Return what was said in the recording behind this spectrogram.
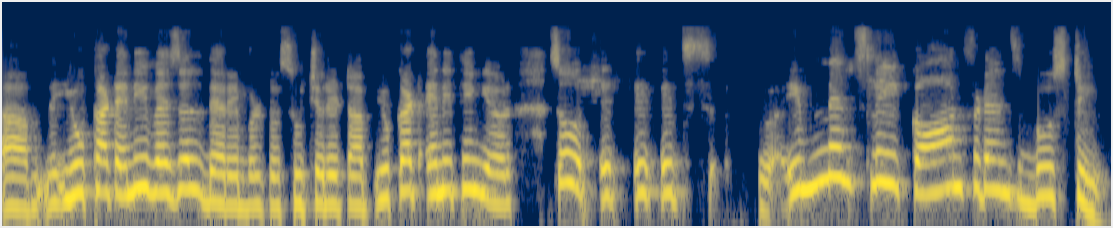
um, you cut any vessel they're able to suture it up. You cut anything you're so it, it, it's immensely confidence boosting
